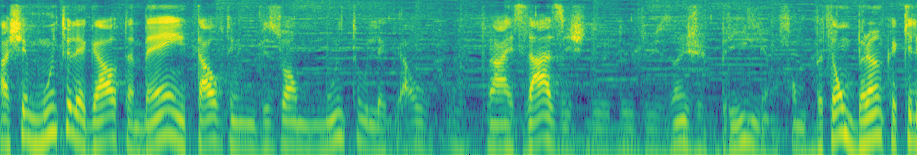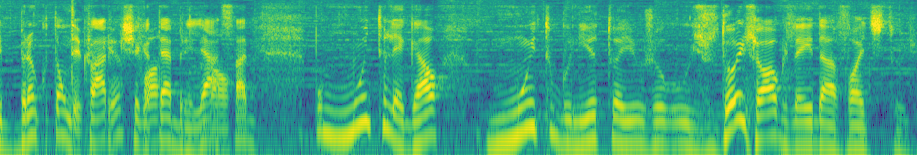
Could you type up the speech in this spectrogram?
achei muito legal também e tal. Tem um visual muito legal. As asas do, do, dos anjos brilham, são tão branco, aquele branco tão claro que chega até brilhar, não. sabe? Pô, muito legal, muito bonito aí o jogo, os dois jogos aí da Void Studio.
